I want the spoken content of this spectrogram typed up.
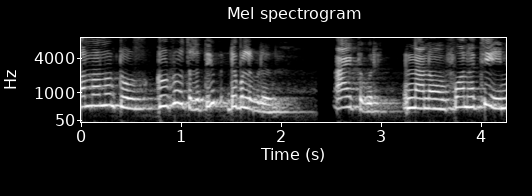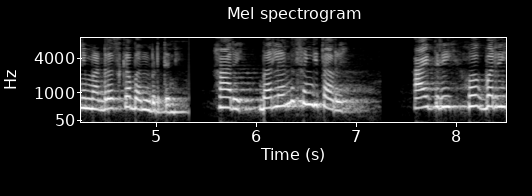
One one two two two double ಬಿಡೋದು ಆಯ್ತು ಬರ್ರಿ ನಾನು ಫೋನ್ ಹಚ್ಚಿ ನಿಮ್ಮ ಅಡ್ರೆಸ್ಗೆ ಬಂದ್ಬಿಡ್ತೇನೆ. ಹಾಂ ರೀ ಬರ್ಲೇನು ಸಂಗೀತ ರೀ ಆಯ್ತು ರೀ, ಹೋಗಿ ಬರ್ರಿ.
